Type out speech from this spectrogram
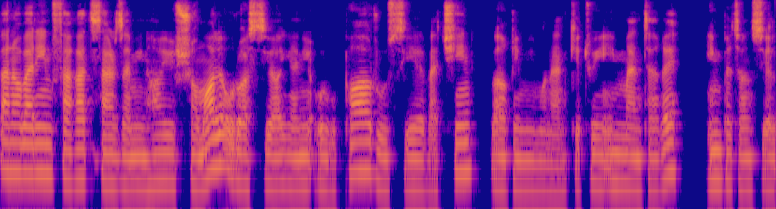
بنابراین فقط سرزمین های شمال اوراسیا یعنی اروپا، روسیه و چین باقی میمونند که توی این منطقه این پتانسیل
